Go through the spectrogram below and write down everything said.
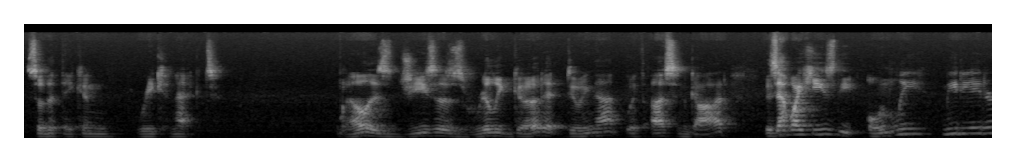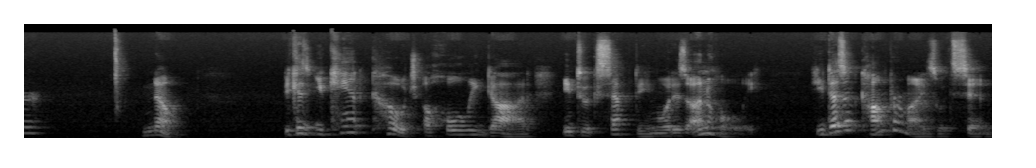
so that they can reconnect. Well, is Jesus really good at doing that with us and God? Is that why he's the only mediator? No. Because you can't coach a holy God into accepting what is unholy. He doesn't compromise with sin.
